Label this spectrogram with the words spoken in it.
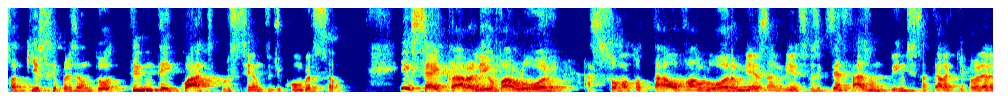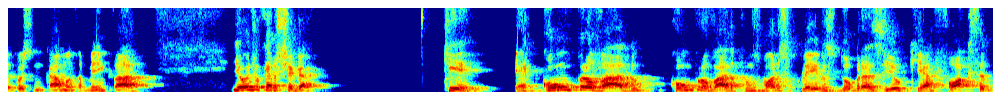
só que isso representou 34% de conversão. E segue, claro, ali o valor, a soma total, o valor mês a mês. Se você quiser, faz um print dessa tela aqui para olhar depois com calma também, claro. E onde eu quero chegar? Que é comprovado, comprovado por um dos maiores players do Brasil, que é a Foxer.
